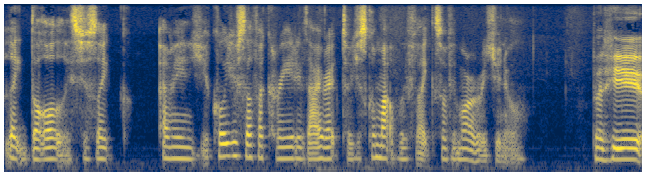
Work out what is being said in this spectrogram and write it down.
like dull. It's just like, I mean, you call yourself a creative director, just come up with like something more original. But he,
